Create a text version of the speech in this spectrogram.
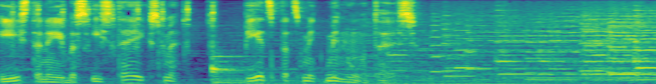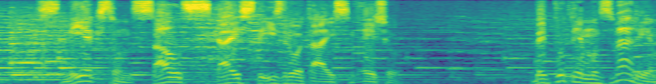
Īstenības izteiksme 15 minūtēs. Sniegs un saules skaisti izrotājis mežu, bet putniem un zvēriem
